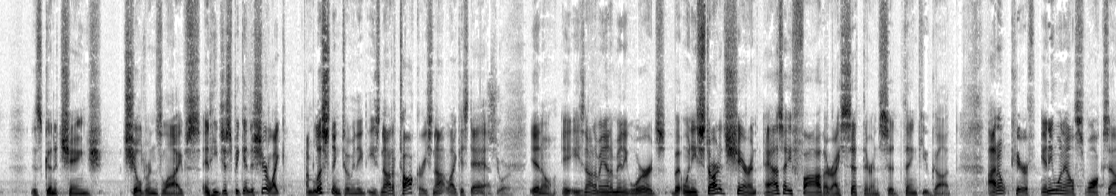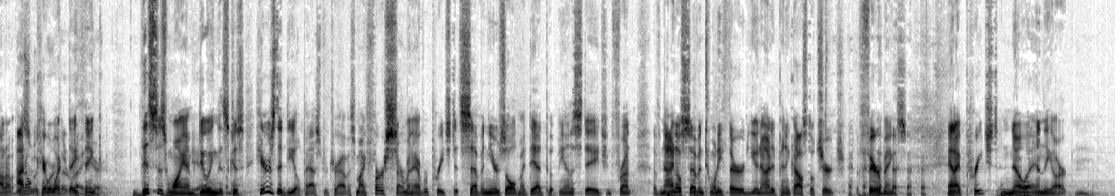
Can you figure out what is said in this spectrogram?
is going to change children's lives. And he just began to share, like, I'm listening to him, and he, he's not a talker. He's not like his dad. Sure. You know, he's not a man of many words. But when he started sharing, as a father, I sat there and said, Thank you, God. I don't care if anyone else walks out of I don't care what they right think. here. This is why I'm Yeah, doing this. Because here's the deal, Pastor Travis. My first sermon I ever preached at seven years old. My dad put me on a stage in front of 907 23rd United Pentecostal Church of Fairbanks. and I preached Noah and the ark.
